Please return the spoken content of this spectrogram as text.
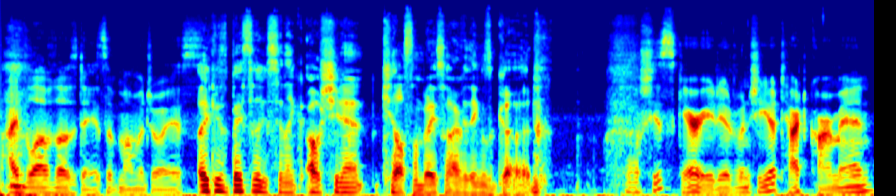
I love those days of Mama Joyce. Like, it's basically saying, like, oh, she didn't kill somebody, so everything's good. Well, she's scary, dude. When she attacked Carmen,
